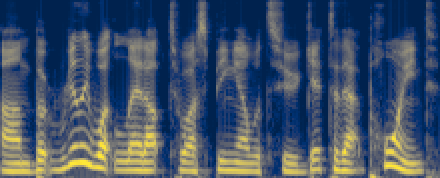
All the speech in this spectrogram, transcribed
Um, but really, what led up to us being able to get to that point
